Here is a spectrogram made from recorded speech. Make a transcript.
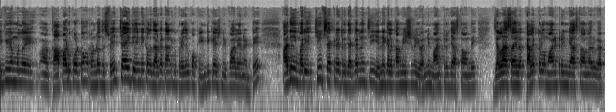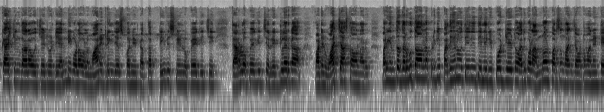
ఈవీఎంలు కాపాడుకోవటం రెండోది స్వేచ్ఛాయుత ఎన్నికలు జరగడానికి ప్రజలకు ఒక ఇండికేషన్ ఇవ్వాలి అని అంటే అది మరి చీఫ్ సెక్రటరీ దగ్గర నుంచి ఎన్నికల కమిషన్ ఇవన్నీ మానిటర్ చేస్తూ ఉంది. జిల్లా స్థాయిలో కలెక్టర్లు మానిటరింగ్ చేస్తూ ఉన్నారు. వెబ్కాస్టింగ్ ద్వారా వచ్చేటువంటి అన్నీ కూడా వాళ్ళు మానిటరింగ్ చేసుకొని పెద్ద టీవీ స్క్రీన్లు ఉపయోగించి తెరలు ఉపయోగించి రెగ్యులర్గా వాటిని వాచ్ చేస్తూ ఉన్నారు. మరి ఇంత జరుగుతూ ఉన్నప్పటికీ పదిహేనవ తేదీ దీన్ని రిపోర్ట్ చేయటం అది కూడా అన్నోన్ పర్సన్స్ అని చెప్పడం అని అంటే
